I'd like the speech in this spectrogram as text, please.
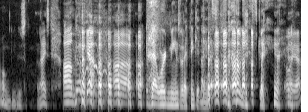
Oh, you do something nice. Um, yeah. Uh, If that word means what I think it means. I'm just kidding. oh yeah.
